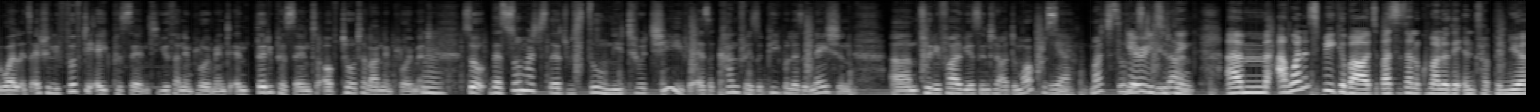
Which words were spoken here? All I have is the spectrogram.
well, it's actually fifty-eight percent youth unemployment and thirty percent of total unemployment. So there's so much that we still need to achieve as a country, as a people, as a nation. Um, Twenty-five years into our democracy, Yeah. much still Scary needs to to be done. think. Um, I want to speak about Basetsana Kumalo, the entrepreneur,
